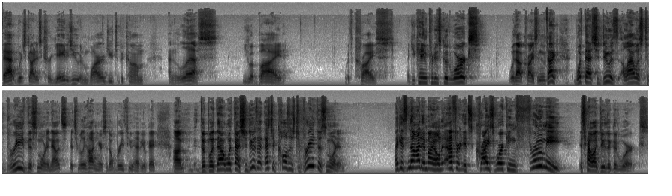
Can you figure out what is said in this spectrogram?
that which God has created you and wired you to become unless you abide with Christ. Like you can't even produce good works without Christ. And in fact, what that should do is allow us to breathe this morning. Now it's it's really hot in here, so don't breathe too heavy, okay? Um, the, but that what that should do is that, that should cause us to breathe this morning. Like it's not in my own effort; it's Christ working through me. Is how I do the good works.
